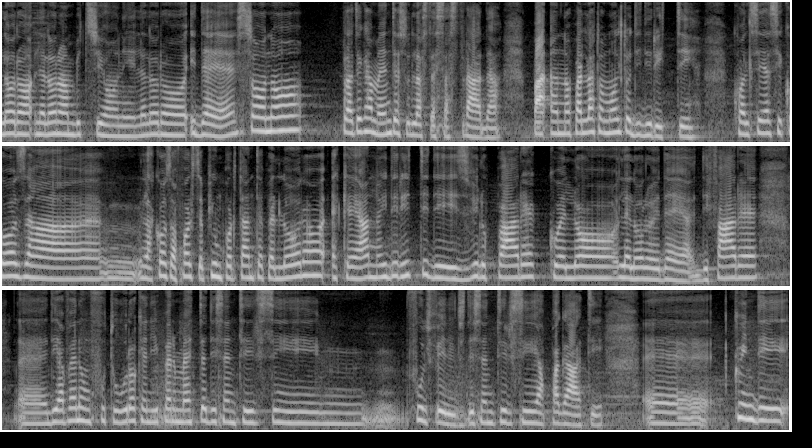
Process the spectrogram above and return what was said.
loro, le loro ambizioni, le loro idee sono praticamente sulla stessa strada. Pa- hanno parlato molto di diritti qualsiasi cosa, mm, la cosa forse più importante per loro è che hanno i diritti di sviluppare quello, le loro idee, di fare eh, di avere un futuro che gli permette di sentirsi mm, fulfilled, di sentirsi appagati. Eh, quindi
